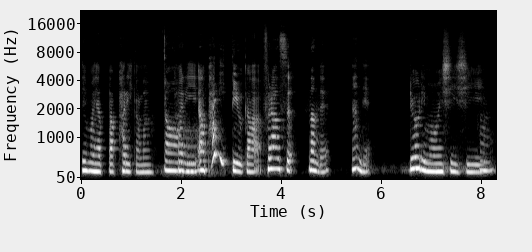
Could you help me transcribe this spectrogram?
でもやっぱパリかな。あパリ、あ、パリっていうか、フランス。なんで、なんで？料理も美味しいし、うん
